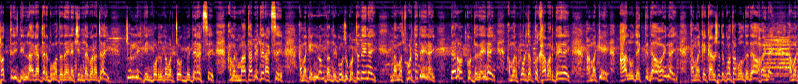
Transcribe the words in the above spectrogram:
ছত্রিশ দিন লাগাতার ঘুমাতে দেয় না চিন্তা করা যায়, চল্লিশ দিন পর্যন্ত আমার চোখ বেঁধে রাখছে, আমার মাথা বেঁধে রাখছে, আমাকে নিয়মতান্ত্রিক উঁচু করতে দেয় নাই, নামাজ পড়তে দেয় নাই, তেলাওয়াত করতে দেয় নাই, আমার পর্যাপ্ত খাবার দেয় নাই, আমাকে আলু দেখতে দেওয়া হয় নাই, আমাকে কারোর সাথে কথা বলতে দেওয়া হয় নাই, আমার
